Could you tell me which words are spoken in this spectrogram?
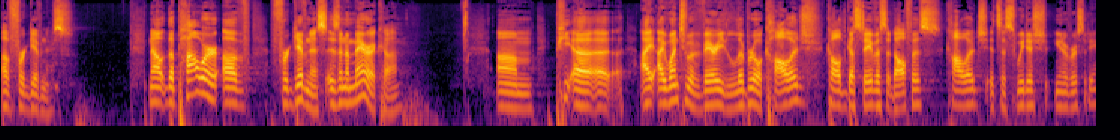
of forgiveness. Now, the power of forgiveness is in America. Um, uh, uh, I, I, went to a very liberal college called Gustavus Adolphus College. It's a Swedish university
